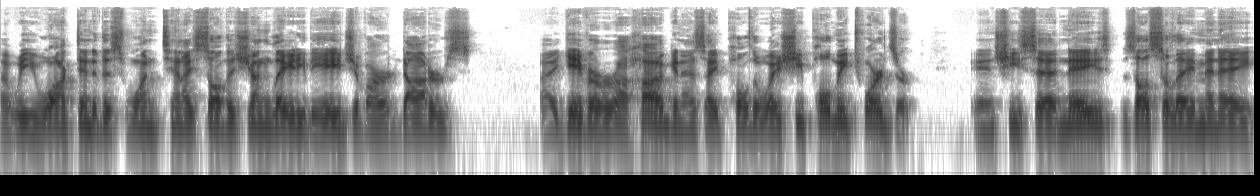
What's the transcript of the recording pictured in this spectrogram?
Uh, we walked into this one tent. I saw this young lady, the age of our daughters. I gave her a hug, and as I pulled away, she pulled me towards her and she said, Ne zalsale mene,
